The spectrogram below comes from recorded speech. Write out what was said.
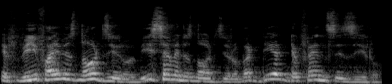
if V5 is not 0, V7 is not 0, but their difference is 0.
